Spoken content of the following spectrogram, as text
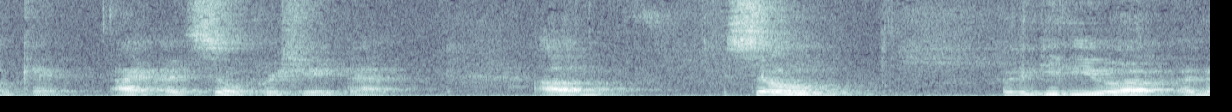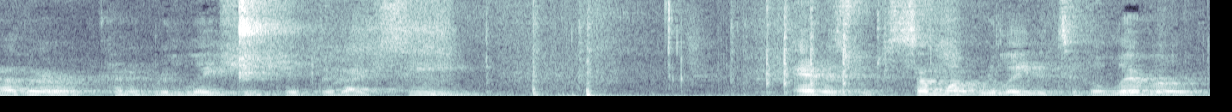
Okay, I, I so appreciate that. Um, so I'm going to give you a, another kind of relationship that I've seen, and it's somewhat related to the liver.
